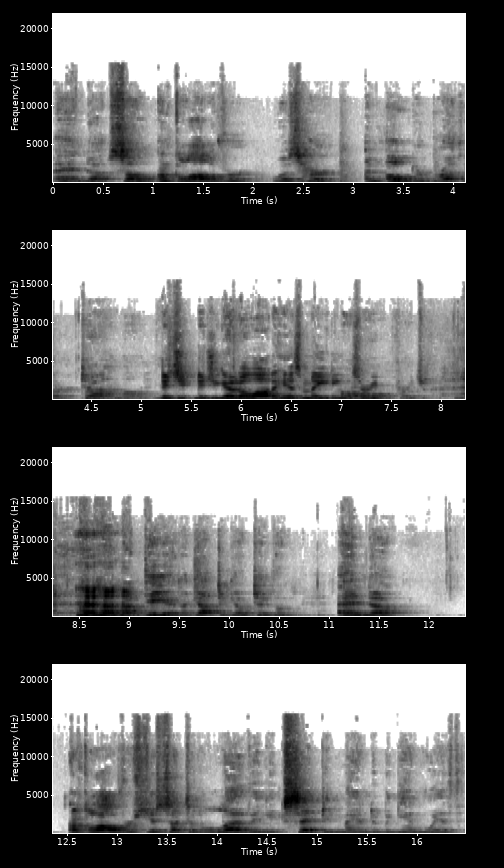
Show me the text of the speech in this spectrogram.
and uh, so Uncle Oliver was her an older brother to my mom. Did you Did you go to a lot of his meetings? Oh, or preacher. I, I did. I got to go to them. And uh, Uncle Oliver's just such a loving, accepting man to begin with.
